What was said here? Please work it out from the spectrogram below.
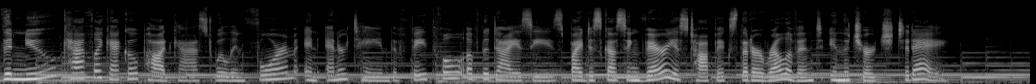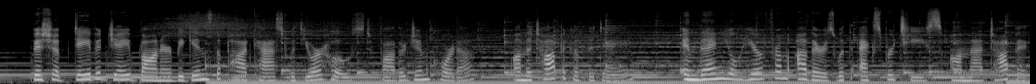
The new Catholic Echo podcast will inform and entertain the faithful of the diocese by discussing various topics that are relevant in the church today. Bishop David J. Bonnar begins the podcast with your host, Father Jim Korda, on the topic of the day, and then you'll hear from others with expertise on that topic.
